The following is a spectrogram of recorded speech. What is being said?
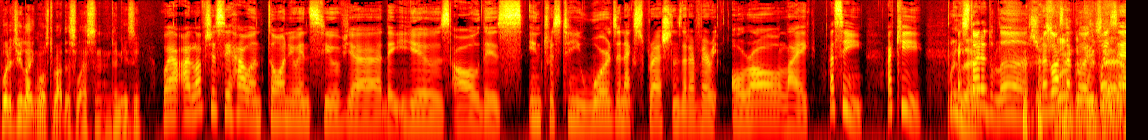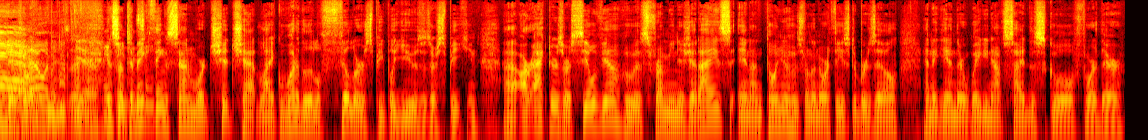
What did you like most about this lesson, Denise? Well, I love to see how Antonio and Silvia they use all these interesting words and expressions that are very oral, like assim, aqui, Pois a é. história do lanche, o negócio da coisa. Pois Pois é. é. Yeah, that one. Pois é. Yeah. And so, to make things sound more chit chat like, what are the little fillers people use as they're speaking? Uh, our actors are Silvia, who is from Minas Gerais, and Antonio, who's from the northeast of Brazil. And again, they're waiting outside the school for their,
